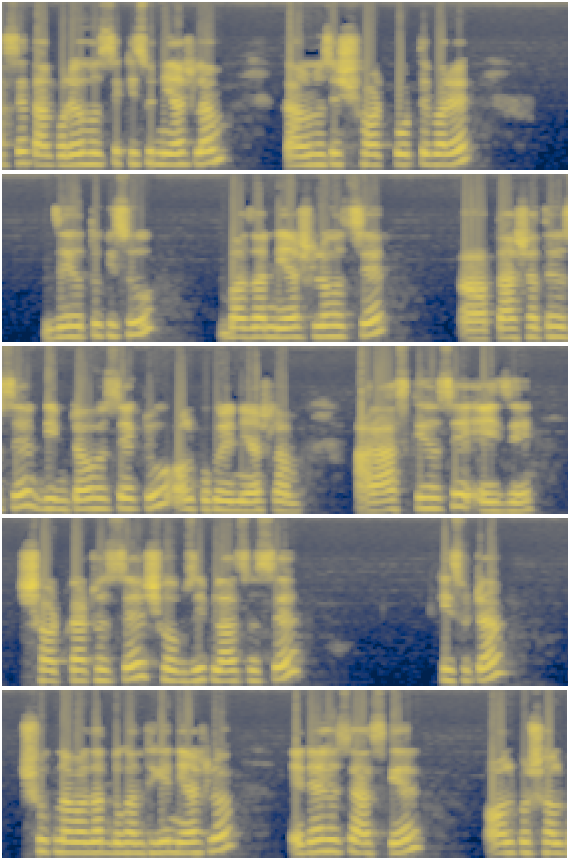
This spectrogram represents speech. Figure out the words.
আছে তারপরে হচ্ছে কিছু নিয়ে আসলাম, কারণ হচ্ছে শর্ট পড়তে পারে। যেহেতু কিছু বাজার নিয়ে আসলো হচ্ছে, আর তার সাথে হচ্ছে ডিমটাও হচ্ছে একটু অল্প করে নিয়ে আসলাম। আর আজকে হচ্ছে এই যে শর্টকাট হচ্ছে সবজি প্লাস হচ্ছে কিছুটা শুকনা বাজার দোকান থেকে নিয়ে আসলো। এটাই হচ্ছে আজকের অল্প স্বল্প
